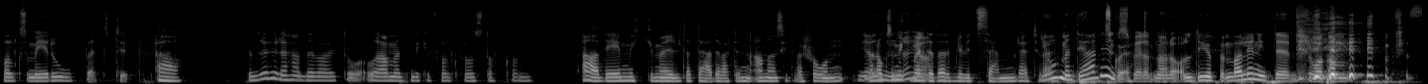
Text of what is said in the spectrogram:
folk som är i ropet typ. ja. Undrar hur det hade varit då och använt mycket folk från Stockholm. Ja, det är mycket möjligt att det hade varit en annan situation. Jag men också mycket undrar, möjligt att det hade blivit sämre tyvärr. Jo men det hade ju inte spelat någon roll. Det är ju uppenbarligen inte fråga om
